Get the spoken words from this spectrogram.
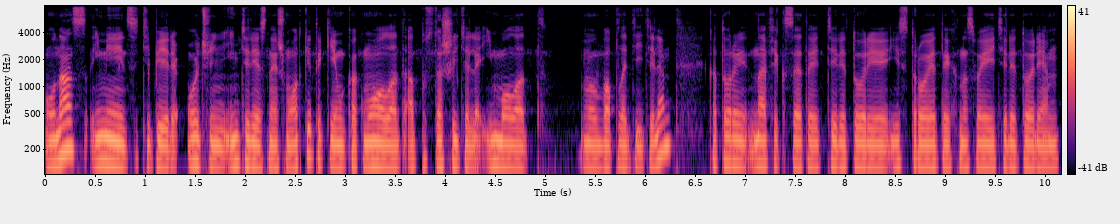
У нас имеется теперь очень интересные шмотки, такие как молот опустошителя и молот воплотителя, который нафиг с этой территории и строит их на своей территории.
